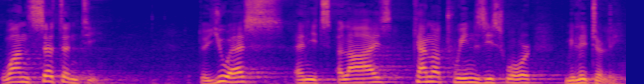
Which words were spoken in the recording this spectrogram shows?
one certainty the US and its allies cannot win this war militarily.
